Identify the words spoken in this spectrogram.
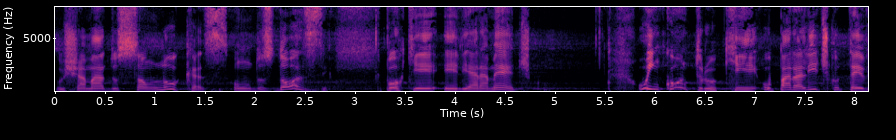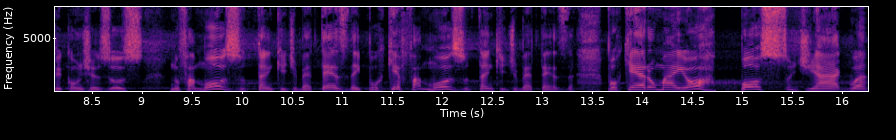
o chamado São Lucas, um dos doze, porque ele era médico. O encontro que o paralítico teve com Jesus no famoso tanque de Betesda, e por que famoso tanque de Betesda? Porque era o maior poço de água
